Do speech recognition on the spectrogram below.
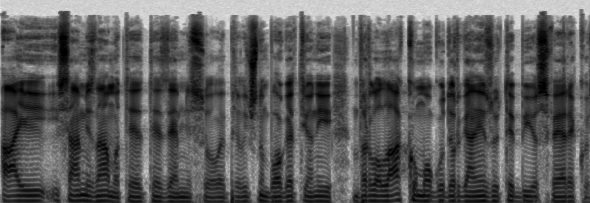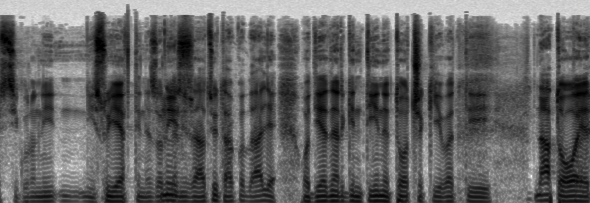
a i, i sami znamo, te, te zemlje su ovaj, prilično bogati, oni vrlo lako mogu da organizuju te biosfere koje sigurno ni, nisu jeftine za organizaciju i tako dalje. Od jedne Argentine to očekivati Na to je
